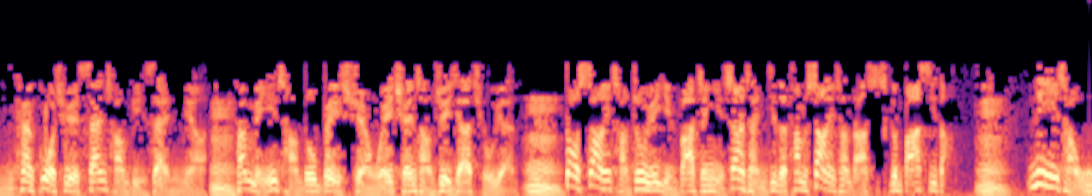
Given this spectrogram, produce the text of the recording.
你看过去三场比赛里面啊，嗯，他每一场都被选为全场最佳球员。嗯。到上一场终于引发争议，上一场你记得他们上一场打是跟巴西打。嗯。那一场无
